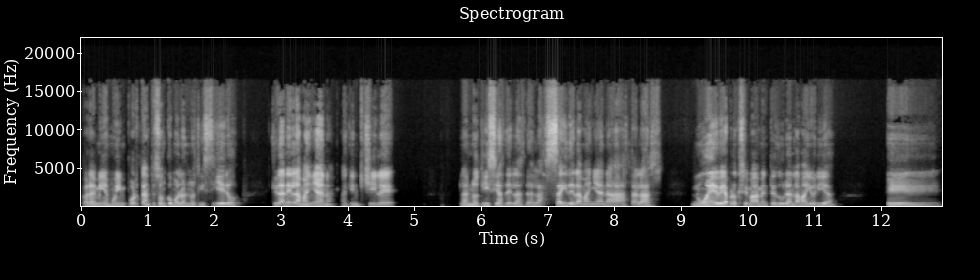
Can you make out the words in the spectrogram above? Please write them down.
para mí es muy importante. Son como los noticieros que dan en la mañana. Aquí en Chile, las noticias de las, de las 6 de la mañana hasta las 9 aproximadamente duran la mayoría. Eh,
